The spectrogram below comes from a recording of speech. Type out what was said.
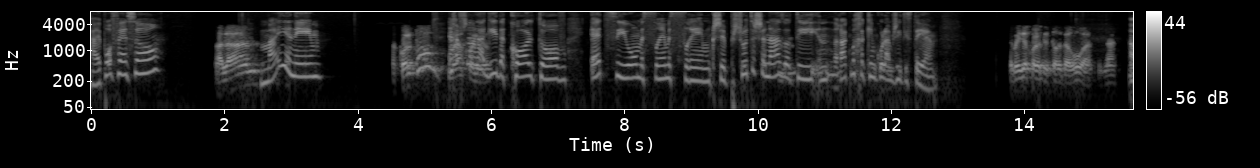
היי פרופסור, אהלן, מה העניינים? הכל טוב? איך אפשר יכול? להגיד הכל טוב את סיום 2020, כשפשוט השנה הזאת, היא- רק מחכים כולם שהיא תסתיים. תמיד יכול להיות יותר גרוע, את יודעת. או,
